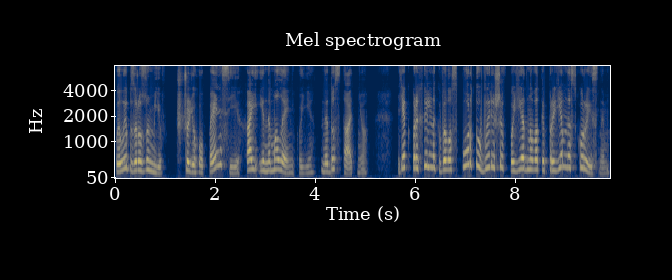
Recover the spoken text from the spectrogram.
Пилип зрозумів, що його пенсії, хай і немаленької, недостатньо. Як прихильник велоспорту вирішив поєднувати приємне з корисним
